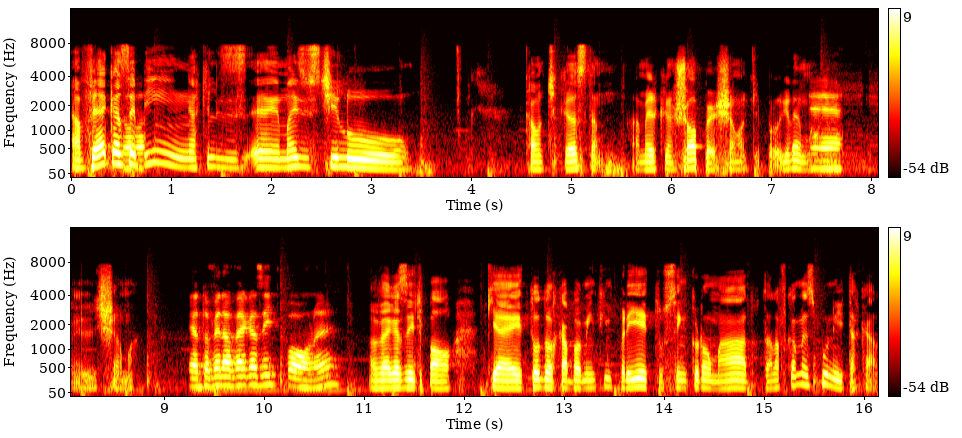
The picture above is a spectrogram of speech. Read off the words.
A Vegas é bem aqueles, é, mais estilo County Custom, American Shopper chama aquele programa. É. Ele chama. É, eu tô vendo a Vegas 8 Ball, né? A Vegas 8 Ball, que é todo acabamento em preto, sem cromado, tá? Ela fica mais bonita, cara.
